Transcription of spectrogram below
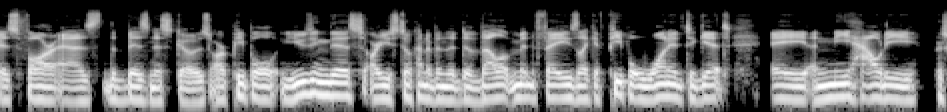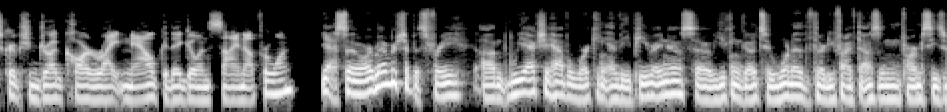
as far as the business goes? Are people using this? Are you still kind of in the development phase? Like if people wanted to get a, a NiHowdy prescription drug card right now, could they go and sign up for one? Yeah, so our membership is free. Um, we actually have a working MVP right now, so you can go to one of the 35,000 pharmacies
